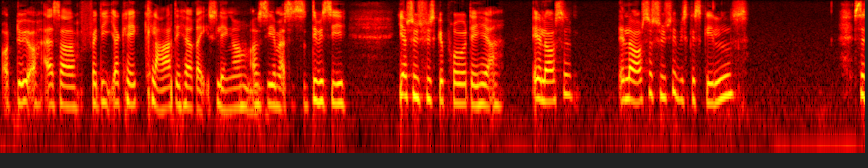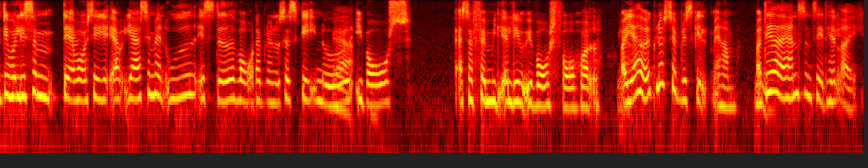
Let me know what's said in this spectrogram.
og dør, altså, fordi jeg kan ikke klare det her race længere. Mm. Og så siger altså, så det vil sige, jeg synes, vi skal prøve det her. Eller også, eller også så synes jeg, at vi skal skilles. Så det var ligesom der, hvor jeg siger, jeg, jeg er simpelthen ude et sted, hvor der bliver nødt til at ske noget ja. i vores altså familieliv, i vores forhold. Ja. Og jeg havde jo ikke lyst til at blive skilt med ham. Mm. Og det havde han sådan set heller ikke.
